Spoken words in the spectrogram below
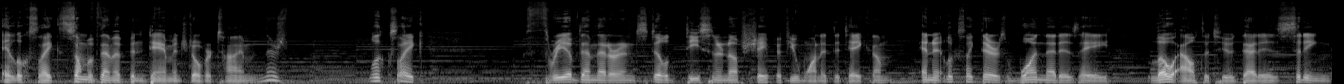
It looks like some of them have been damaged over time. There's looks like three of them that are in still decent enough shape if you wanted to take them. And it looks like there's one that is a low altitude that is sitting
